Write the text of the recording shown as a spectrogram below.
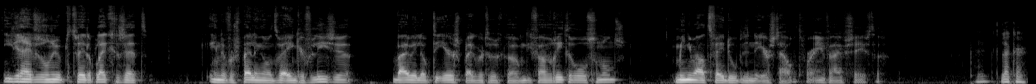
Iedereen heeft ons nu op de tweede plek gezet... in de voorspellingen, want we één keer verliezen. Wij willen op de eerste plek weer terugkomen. Die favoriete rol van ons. Minimaal twee doelpunten in de eerste helft voor 1,75. Oké, lekker.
